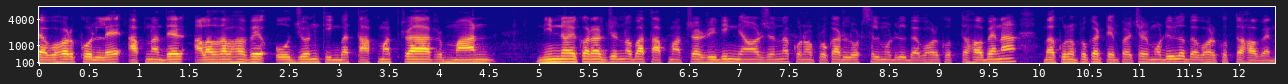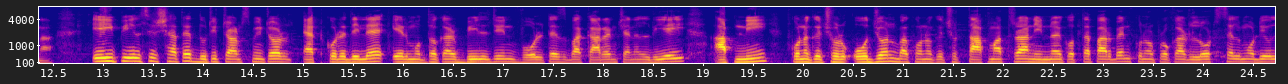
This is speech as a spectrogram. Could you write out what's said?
ব্যবহার করলে আপনাদের আলাদাভাবে ওজন কিংবা তাপমাত্রার মান নির্ণয় করার জন্য বা তাপমাত্রার রিডিং নেওয়ার জন্য কোনো প্রকার লোডসেল মডিউল ব্যবহার করতে হবে না বা কোনো প্রকার টেম্পারেচার মডিউলও ব্যবহার করতে হবে না। এই পিএলসির সাথে দুটি ট্রান্সমিটার অ্যাড করে দিলে এর মধ্যকার বিল্ড ইন ভোল্টেজ বা কারেন্ট চ্যানেল দিয়েই আপনি কোনো কিছুর ওজন বা কোনো কিছুর তাপমাত্রা নির্ণয় করতে পারবেন কোনো প্রকার লোড সেল মডিউল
